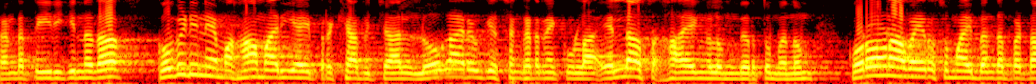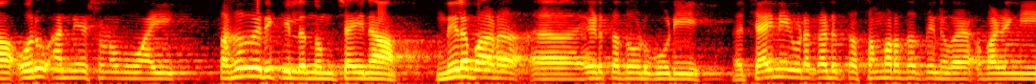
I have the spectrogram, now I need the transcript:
കണ്ടെത്തിയിരിക്കുന്നത്. കോവിഡിനെ മഹാമാരിയായി പ്രഖ്യാപിച്ചാൽ ലോകാരോഗ്യ സംഘടനയ്ക്കുള്ള എല്ലാ സഹായങ്ങളും നിർത്തുമെന്നും കൊറോണ വൈറസുമായി ബന്ധപ്പെട്ട ഒരു അന്വേഷണവുമായി സഹകരിക്കില്ലെന്നും ചൈന നിലപാട് എടുത്തതോടുകൂടി ചൈനയുടെ കടുത്ത സമ്മർദ്ദത്തിന് വഴങ്ങി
